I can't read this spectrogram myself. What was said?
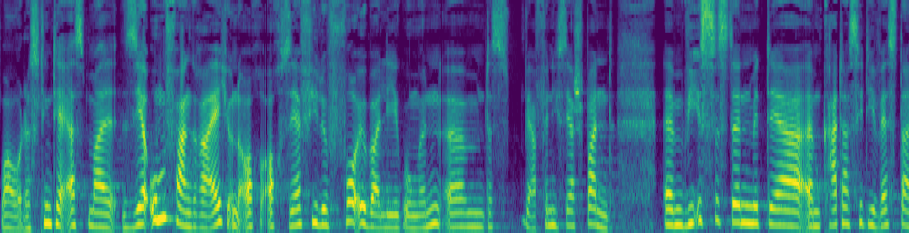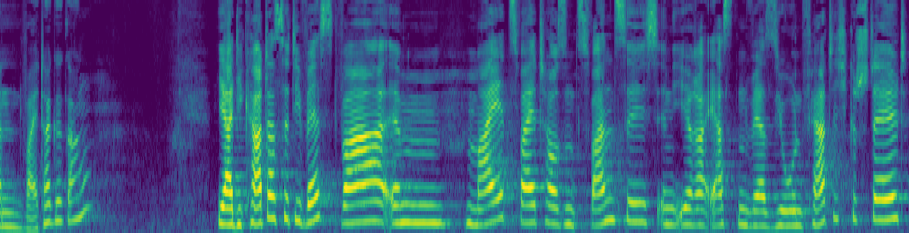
Wow, das klingt ja erstmal sehr umfangreich und auch, auch sehr viele Vorüberlegungen. Ähm, das ja, finde ich sehr spannend. Ähm, wie ist es denn mit der ähm, Charta City West dann weitergegangen? Ja, die Charta City West war im Mai 2020 in ihrer ersten Version fertiggestellt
